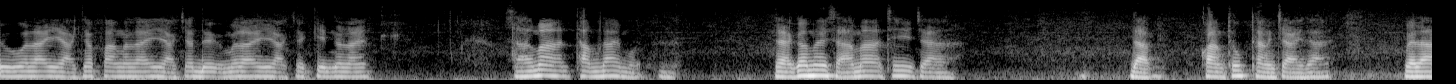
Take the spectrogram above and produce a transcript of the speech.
ดูอะไร อยากจะฟังอะไร อยากจะดื่มอะไร อยากจะกินอะไร สามารถทำได้หมด แต่ก็ไม่สามารถที่จะดับความทุกข์ทางใจได้ เวลา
